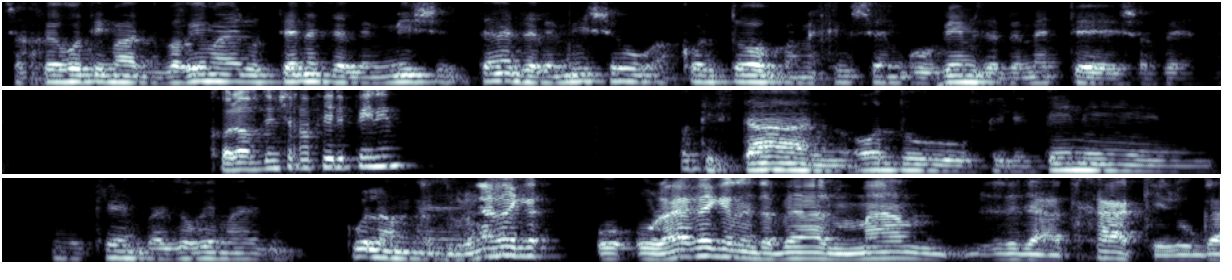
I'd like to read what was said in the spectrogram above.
שחרר אותי מהדברים האלו, תן את זה למישהו, תן את זה למישהו, הכל טוב, במחיר שהם גובים זה באמת אה, שווה את זה. כל העובדים שלך פיליפינים? פקיסטן, הודו, פיליפינים, כן, באזורים האלו. כולם... אז אה, אולי רגע, אולי רגע נדבר על מה לדעתך, כאילו גיא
